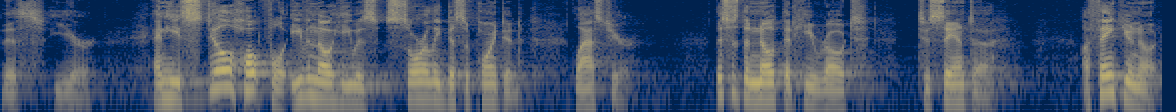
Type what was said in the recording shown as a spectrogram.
this year. And he's still hopeful, even though he was sorely disappointed last year. This is the note that he wrote to Santa a thank you note.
